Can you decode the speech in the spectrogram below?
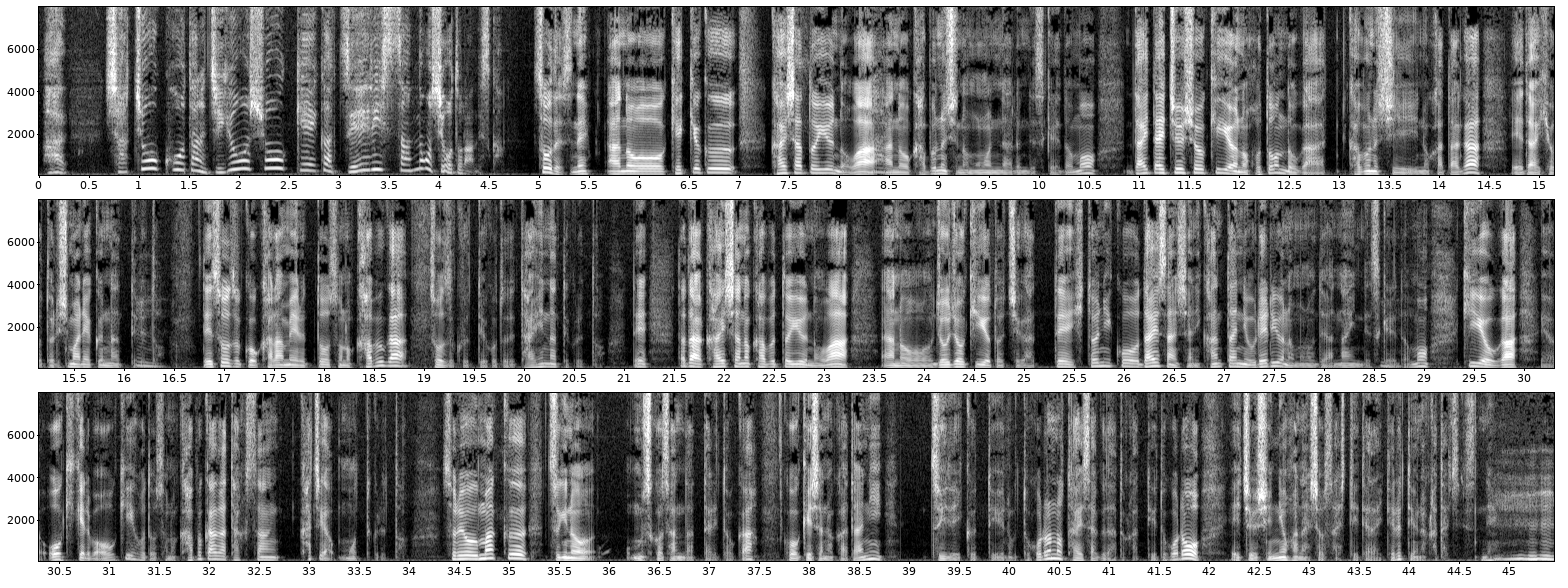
はい社長交代の事業承継が税理士さんのお仕事なんですか？そうですね。あの、結局、会社というのは、はい、あの、株主のものになるんですけれども、大体中小企業のほとんどが株主の方が、えー、代表取締役になっていると。うん、で、相続を絡めると、その株が相続っていうことで大変になってくると。で、ただ会社の株というのは、あの、上場企業と違って、人にこう、第三者に簡単に売れるようなものではないんですけれども、うん、企業が大きければ大きいほど、その株価がたくさん価値が持ってくると。それをうまく次の息子さんだったりとか後継者の方に継いでいくっていうところの対策だとかっていうところを、え中心にお話をさせていただいているというような形ですね。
